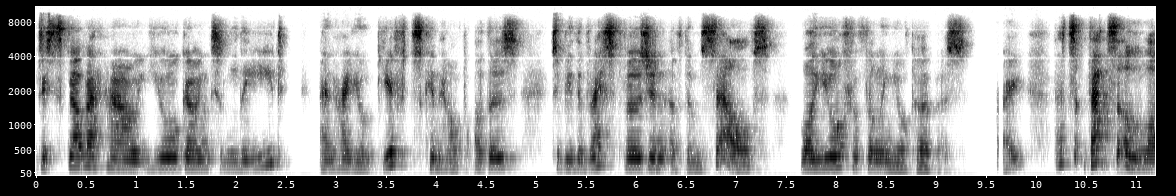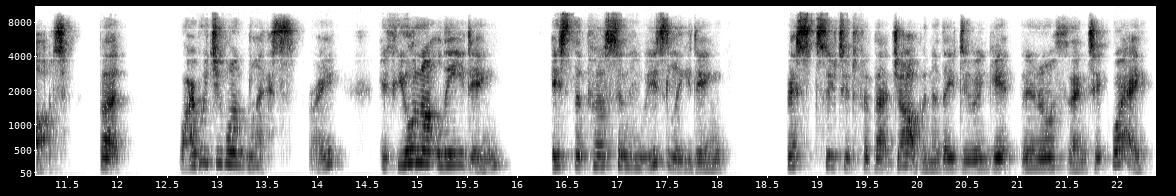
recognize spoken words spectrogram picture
discover how you're going to lead and how your gifts can help others to be the best version of themselves while you're fulfilling your purpose, right? That's that's a lot but why would you want less, right? If you're not leading, is the person who is leading best suited for that job? And are they doing it in an authentic way?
